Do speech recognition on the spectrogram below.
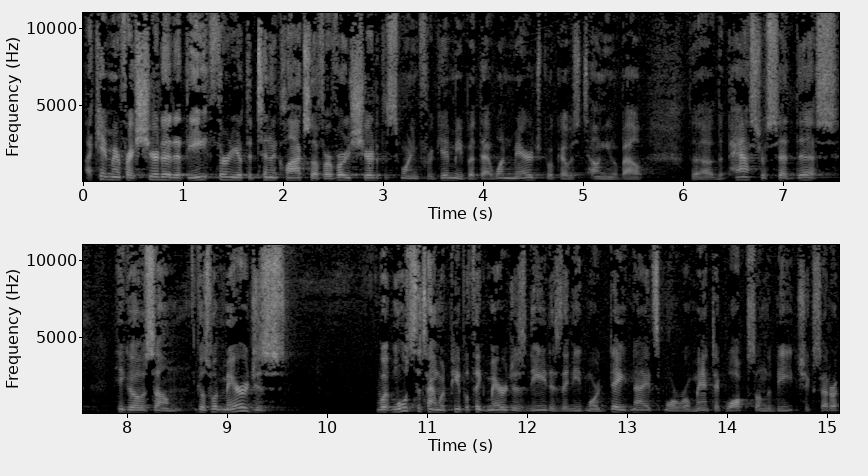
I can't remember if I shared it at the 8.30 or at the 10 o'clock, so if I've already shared it this morning, forgive me, but that one marriage book I was telling you about, the, the pastor said this. He goes, um, he goes, what marriage is what most of the time, what people think marriages need is they need more date nights, more romantic walks on the beach, etc.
